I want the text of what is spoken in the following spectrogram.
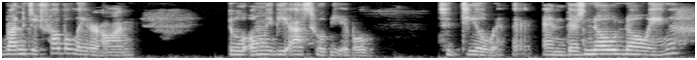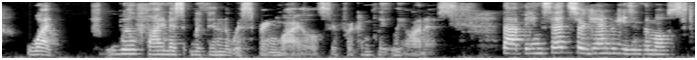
run into trouble later on, it will only be us who will be able to deal with it. And there's no knowing what will find us within the Whispering Wilds, if we're completely honest. That being said, Sir Gandry isn't the most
